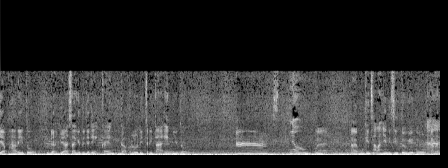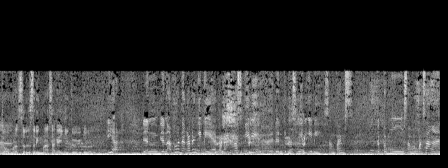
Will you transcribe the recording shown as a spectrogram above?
tiap hari itu udah biasa gitu, jadi kayak nggak perlu diceritain gitu. Ah, no. Nah, eh, mungkin salahnya di situ gitu, karena cowok merasa, sering merasa kayak gitu gitu loh. Iya, dan dan aku kadang-kadang gini ya, karena kita sendiri dan kita sendiri gini, sometimes ketemu sama pasangan,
